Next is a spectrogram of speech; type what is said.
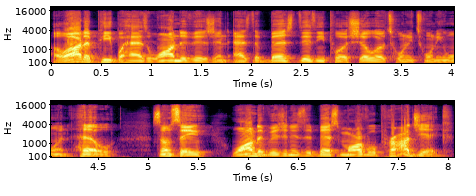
A lot of people has WandaVision as the best Disney Plus show of 2021. Hell, some say WandaVision is the best Marvel project,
